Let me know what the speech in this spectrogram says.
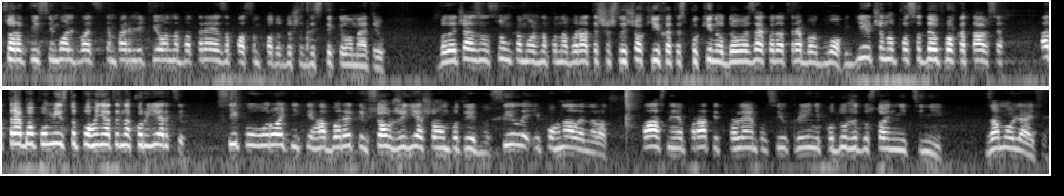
48 вольт, 20 ампер літіонна батарея запасом ходу до 60 км. Величезна сумка, можна понабирати шашличок, їхати спокійно, довезе куди треба вдвох. Дівчину посадив, прокатався. А треба по місту поганяти на кур'єрці. Всі поворотники, габарити, все вже є, що вам потрібно. Сіли і погнали народ. Класний апарат, відправляємо по всій Україні по дуже достойній ціні. Замовляйте.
